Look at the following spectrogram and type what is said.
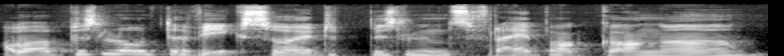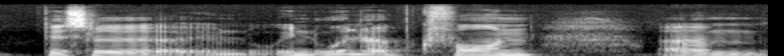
aber ein bisschen unterwegs halt, ein bisschen ins Freibad gegangen, ein bisschen in, in Urlaub gefahren, ähm,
